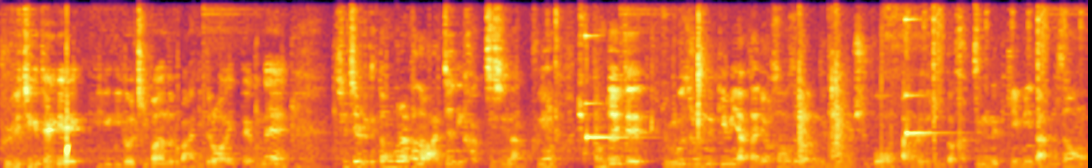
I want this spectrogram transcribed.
불규칙이 되게 이, 이걸 기반으로 많이 들어가기 때문에 실제로 이렇게 동그랗거나 완전히 각지진 않고요. 조금 더 이제 둥그스러운 느낌이 약간 여성스러운 느낌을 주고 아무래도 좀 더 각진 느낌이 남성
